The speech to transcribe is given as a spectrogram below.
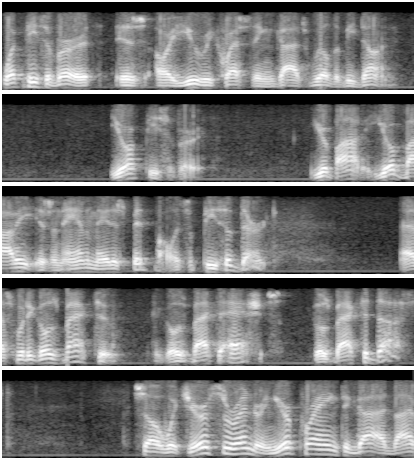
What piece of earth is are you requesting God's will to be done? Your piece of earth. Your body. Your body is an animated spitball. It's a piece of dirt. That's what it goes back to. It goes back to ashes. It goes back to dust. So what you're surrendering, you're praying to God, thy,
